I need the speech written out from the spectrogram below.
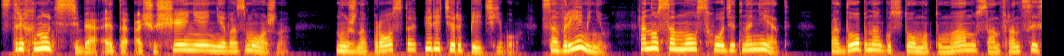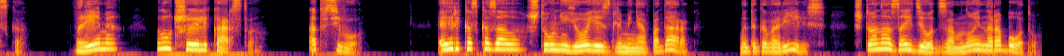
Стряхнуть с себя это ощущение невозможно. Нужно просто перетерпеть его. Со временем оно само сходит на нет, подобно густому туману Сан-Франциско. Время — лучшее лекарство. От всего. Эрика сказала, что у нее есть для меня подарок. Мы договорились, что она зайдет за мной на работу,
